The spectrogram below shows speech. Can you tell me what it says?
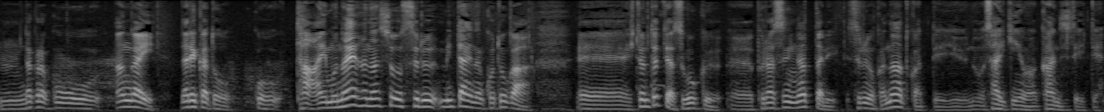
うん、だからこう案外誰かとこう他愛もない話をするみたいなことが、えー、人にとってはすごく、えー、プラスになったりするのかなとかっていうのを最近は感じていて。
